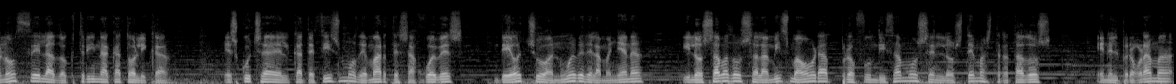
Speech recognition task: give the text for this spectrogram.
Conoce la doctrina católica. Escucha el catecismo de martes a jueves de 8 a 9 de la mañana y los sábados a la misma hora profundizamos en los temas tratados en el programa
